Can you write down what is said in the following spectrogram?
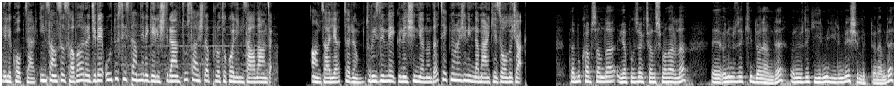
helikopter, insansız hava aracı ve uydu sistemleri geliştiren TUSAŞ'la protokol imzalandı. Antalya, tarım, turizm ve güneşin yanında teknolojinin de merkezi olacak. Tabi bu kapsamda yapılacak çalışmalarla e, önümüzdeki dönemde, önümüzdeki 20-25 yıllık dönemde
